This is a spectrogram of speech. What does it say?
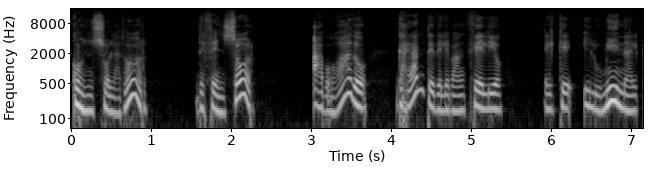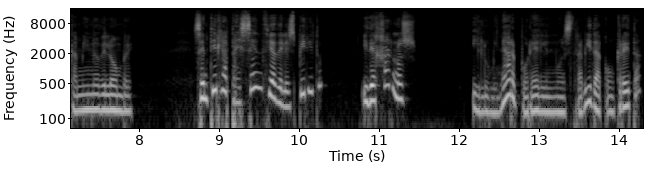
consolador, defensor, abogado, garante del Evangelio, el que ilumina el camino del hombre. Sentir la presencia del Espíritu y dejarnos iluminar por él en nuestra vida concreta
